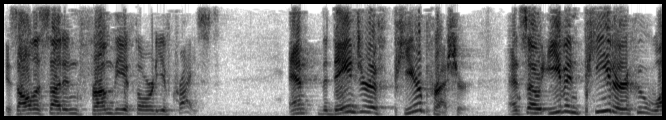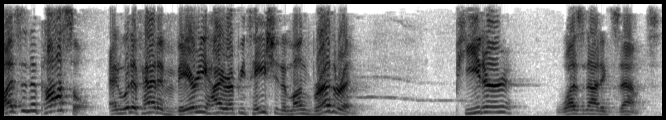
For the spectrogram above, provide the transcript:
is all of a sudden from the authority of Christ. And the danger of peer pressure. And so, even Peter, who was an apostle and would have had a very high reputation among brethren, Peter was not exempt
